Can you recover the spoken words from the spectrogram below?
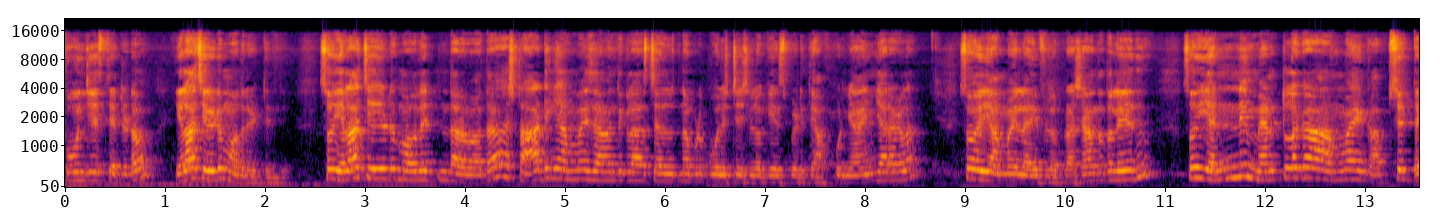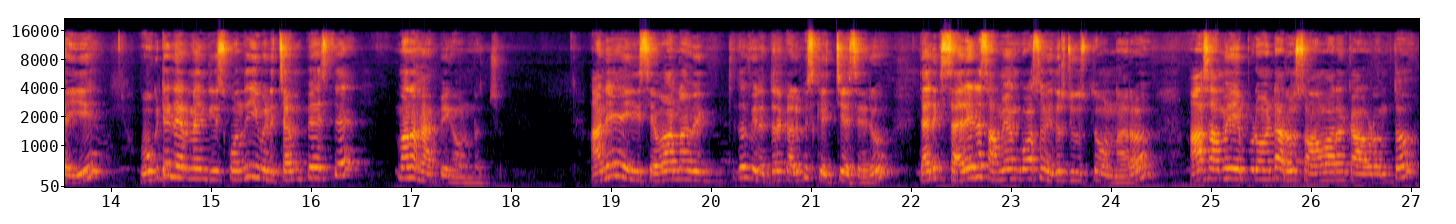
ఫోన్ చేసి తిట్టడం ఇలా చేయడం మొదలెట్టింది. సో ఇలా చేయడం మొదలెట్టిన తర్వాత స్టార్టింగ్ అమ్మాయి సెవెంత్ క్లాస్ చదువుతున్నప్పుడు పోలీస్ స్టేషన్లో కేసు పెడితే అప్పుడు న్యాయం జరగల? సో ఈ అమ్మాయి లైఫ్లో ప్రశాంతత లేదు. సో ఇవన్నీ మెంటల్గా ఆ అమ్మాయి ఇంకా అప్సెట్ అయ్యి ఒకటే నిర్ణయం తీసుకుంది ఈవిని చంపేస్తే మనం హ్యాపీగా ఉండొచ్చు. అని ఈ శివ అన్న వ్యక్తితో వీళ్ళిద్దరు కలిపి స్కెచ్ చేశారు. దానికి సరైన సమయం కోసం ఎదురు చూస్తూ ఉన్నారు. ఆ సమయం ఎప్పుడు అంటే ఆ రోజు సోమవారం కావడంతో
